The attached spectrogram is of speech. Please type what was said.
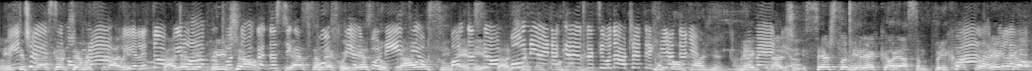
nisi pratila samo čemu se radi. je li to Kada bilo apropo pričao, toga da si ga ja rekao, spustio i u pravu ponizio, si, ne, onda se on i na kraju kad si mu dao 4000 on je Ne, promenio. znači, sve što mi je rekao, ja sam prihvatio, Hvala, rekao,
